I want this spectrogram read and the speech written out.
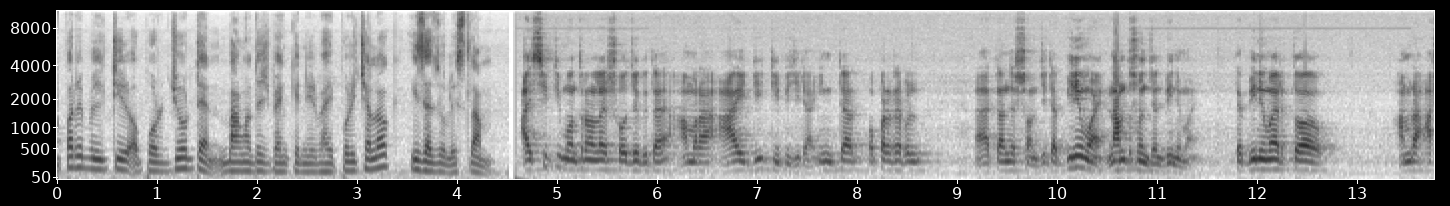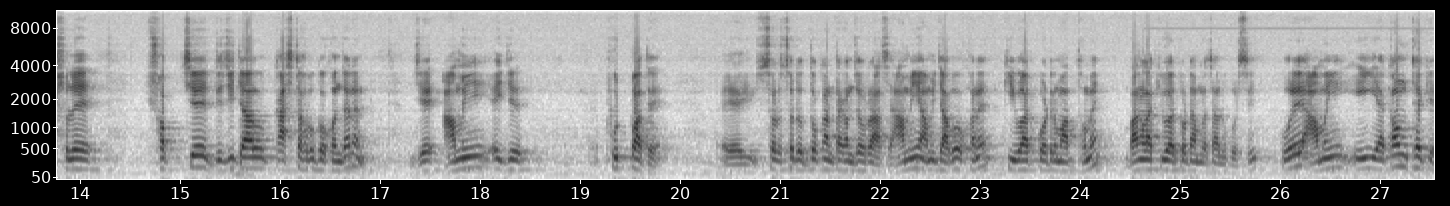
অপারেবিলিটির ওপর জোর দেন বাংলাদেশ ব্যাংকের নির্বাহী পরিচালক ইজাজুল ইসলাম। আইসিটি মন্ত্রণালয়ের সহযোগিতায় আমরা আইডি আইডিটিপি যেটা ইন্টার অপারেটেবল ট্রানজ্যাকশন যেটা বিনিময়, নাম তো শুনছেন, বিনিময়। তো বিনিময়ের তো আমরা আসলে সবচেয়ে ডিজিটাল কাজটা হবে কখন জানেন? যে আমি এই যে ফুটপাতে, এই ছোটো ছোটো দোকান টাকান যেগুলো আছে, আমি আমি যাব ওখানে কিউআর কোডের মাধ্যমে বাংলা কিউআর কোড আমরা চালু করছি। করে আমি এই অ্যাকাউন্ট থেকে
